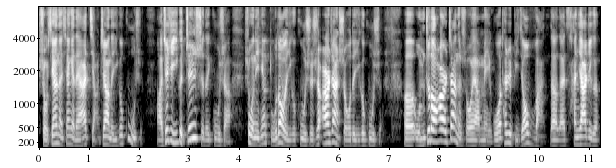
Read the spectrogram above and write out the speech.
首先呢，先给大家讲这样的一个故事。啊，这是一个真实的故事啊，是我那天读到的一个故事，是二战时候的一个故事。呃，我们知道二战的时候呀，美国它是比较晚的来参加这个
